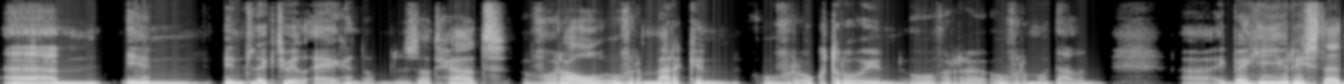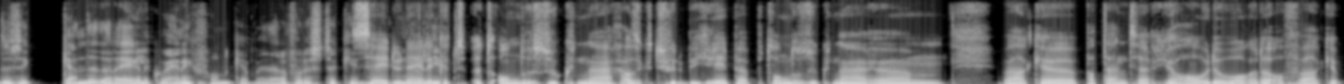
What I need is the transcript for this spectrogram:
Um, in intellectueel eigendom. Dus dat gaat vooral over merken, over octrooien, over, over modellen. Uh, ik ben geen jurist, hè, dus ik kende daar eigenlijk weinig van. Ik heb me daar voor een stuk in. Zij doen eigenlijk het, het, onderzoek naar, als ik het goed begrepen heb, het onderzoek naar um, welke patenten er gehouden worden of welke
